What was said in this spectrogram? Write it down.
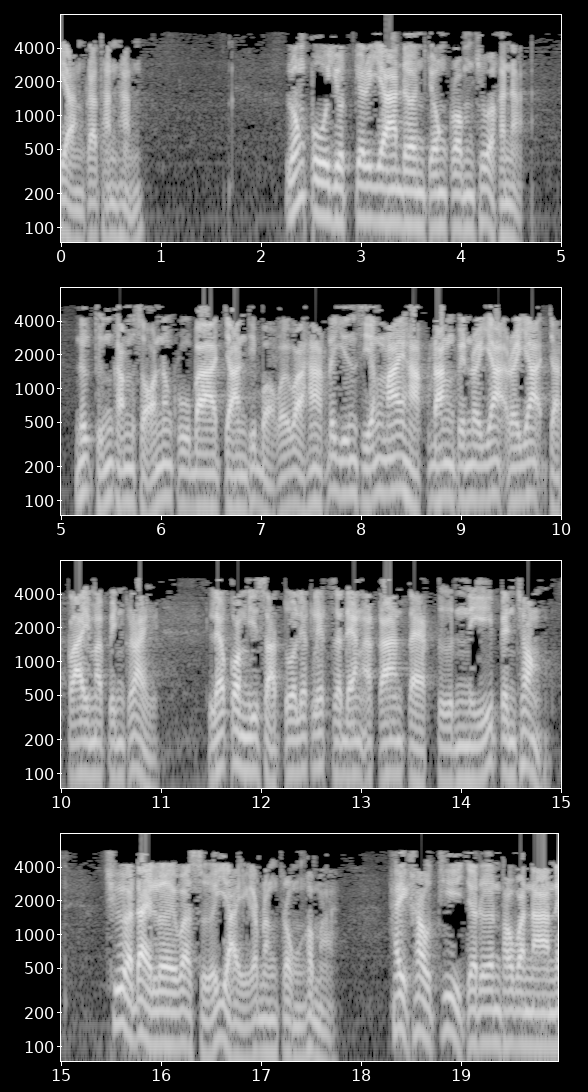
อย่างกระทันหัน หลวงปู่หยุดกิริยาเดินจงกรมชั่วขณะ นึกถึงคำสอนของครูบาอาจารย์ที่บอกไว้ว่าหากได้ยินเสียงไม้หักดังเป็นระยะระยะจากไกลมาเป็นใกล้ แล้วก็มีสัตว์ตัวเล็กๆ แสดงอาการแตกตื่นหนีเป็นช่อง เชื่อได้เลยว่าเสือใหญ่กำลังตรงเข้ามา ให้เข้าที่เจริญภาวนาใน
